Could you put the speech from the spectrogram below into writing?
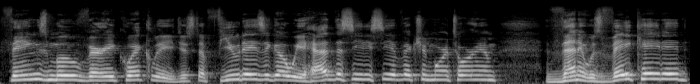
Things move very quickly. Just a few days ago, we had the CDC eviction moratorium then it was vacated,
